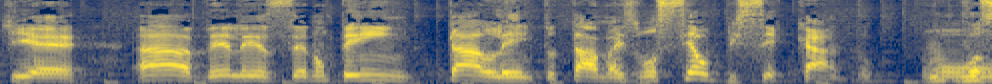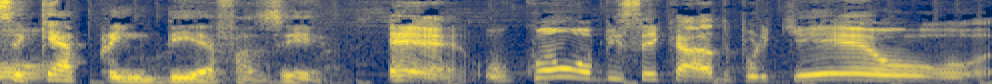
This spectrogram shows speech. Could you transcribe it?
que é. Ah, beleza, você não tem talento, tá, mas você é obcecado. Você quer aprender a fazer? É, o quão obcecado, porque o,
